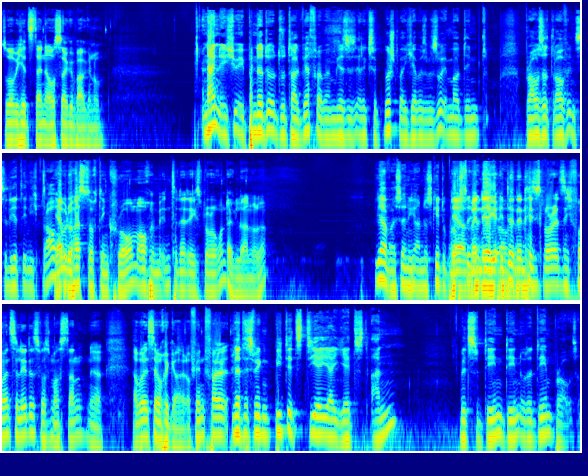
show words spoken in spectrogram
So habe ich jetzt deine Aussage wahrgenommen. Nein, ich, ich bin da to- total wertfrei. Bei mir ist es ehrlich gesagt wurscht, weil ich habe sowieso immer den Browser drauf installiert, den ich brauche. Ja, aber du hast doch den Chrome auch im Internet Explorer runtergeladen, oder? Ja, weil es ja nicht anders geht. Du brauchst Ja, wenn der. Internet Explorer jetzt nicht vorinstalliert ist, was machst du dann? Ja, aber ist ja auch egal. Auf jeden Fall, Ja, deswegen bietet es dir ja jetzt an. Willst du den, den oder den Browser?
